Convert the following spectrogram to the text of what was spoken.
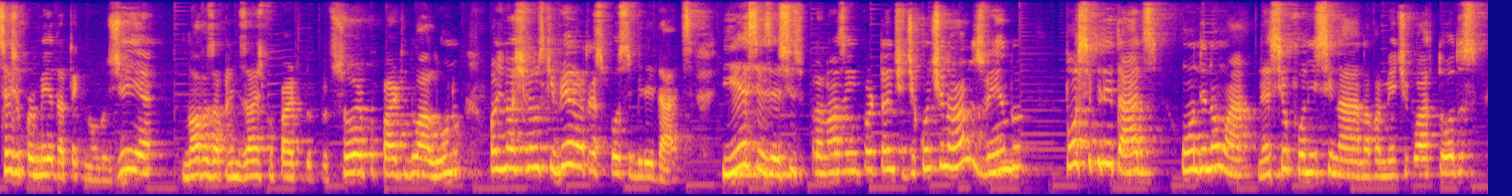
seja por meio da tecnologia, novas aprendizagens por parte do professor, por parte do aluno, onde nós tivemos que ver outras possibilidades. E esse exercício para nós é importante, de continuarmos vendo possibilidades onde não há. Né? Se eu for ensinar novamente igual a todos,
